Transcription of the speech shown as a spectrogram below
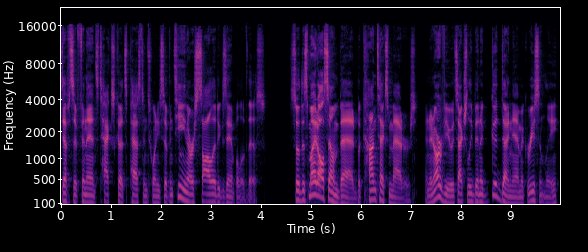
Deficit finance tax cuts passed in 2017 are a solid example of this. So, this might all sound bad, but context matters. And in our view, it's actually been a good dynamic recently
